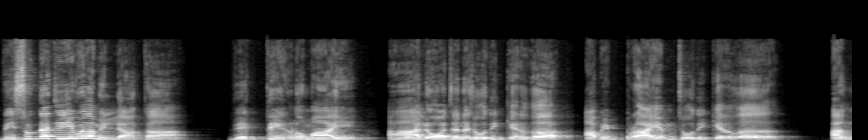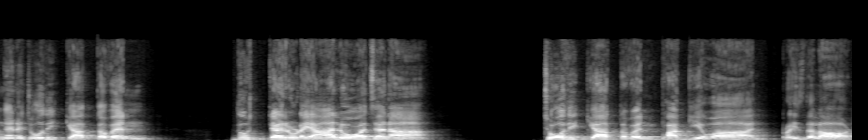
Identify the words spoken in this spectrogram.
വിശുദ്ധ ജീവിതമില്ലാത്ത വ്യക്തികളുമായി ആലോചന ചോദിക്കരുത് അഭിപ്രായം ചോദിക്കരുത്. അങ്ങനെ ചോദിക്കാത്തവൻ ദുഷ്ടരുടെ ആലോചന ചോദിക്കാത്തവൻ ഭാഗ്യവാൻ. പ്രൈസ് ദ ലോഡ്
